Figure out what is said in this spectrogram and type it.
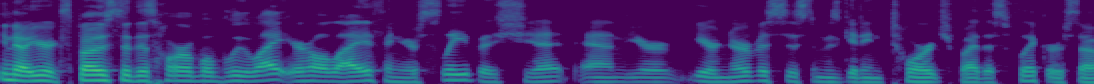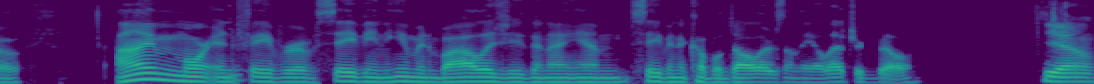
you know you're exposed to this horrible blue light your whole life and your sleep is shit and your your nervous system is getting torched by this flicker so I'm more in mm. favor of saving human biology than I am saving a couple dollars on the electric bill. Yeah.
